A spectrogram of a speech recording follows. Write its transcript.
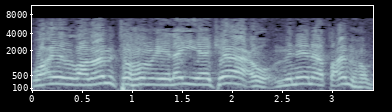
وإن ضممتهم إلي جاعوا منين أطعمهم؟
